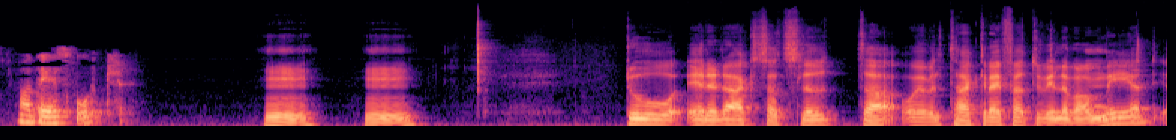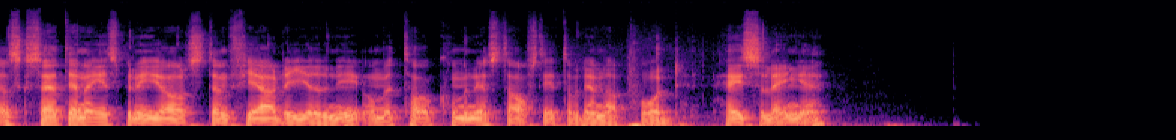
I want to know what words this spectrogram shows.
ja det är svårt. Mm, mm. Då är det dags att sluta och jag vill tacka dig för att du ville vara med. Jag ska säga att denna inspelning görs den 4 juni. Om ett tag kommer nästa avsnitt av denna podd. Hej så länge.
